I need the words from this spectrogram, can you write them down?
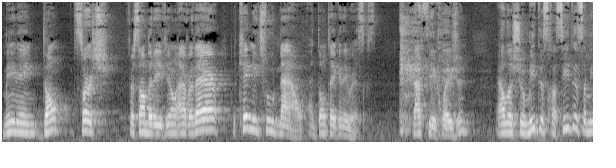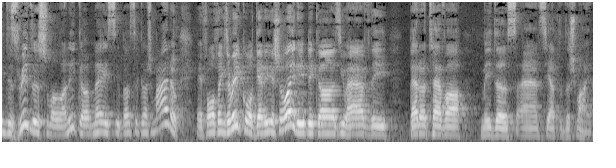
meaning don't search for somebody if you don't have her there. The kid needs food now, and don't take any risks. That's the equation. If all things are equal, get a Yisrael because you have the better teva midas and siyata deshmaya.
